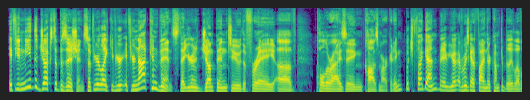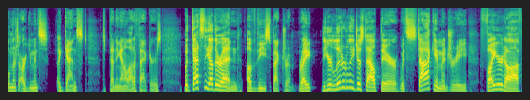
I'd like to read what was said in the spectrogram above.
if you need the juxtaposition, so if you're like if you're if you're not convinced that you're going to jump into the fray of polarizing cause marketing, which again, maybe everybody's got to find their comfortability level, and there's arguments against, depending on a lot of factors. But that's the other end of the spectrum, right? You're literally just out there with stock imagery fired off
